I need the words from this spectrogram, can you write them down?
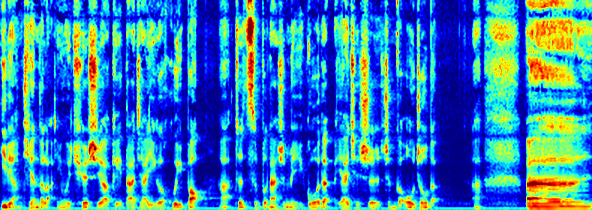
一两天的了，因为确实要给大家一个汇报啊。这次不但是美国的，而且是整个欧洲的。啊，呃，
